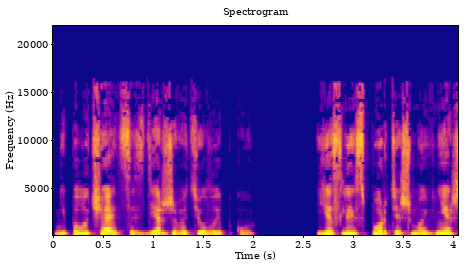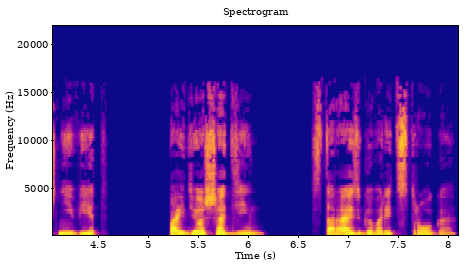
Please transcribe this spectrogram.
Не получается сдерживать улыбку. Если испортишь мой внешний вид, пойдешь один. Стараюсь говорить строго.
